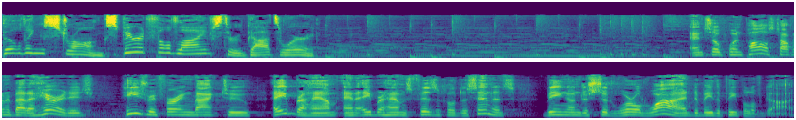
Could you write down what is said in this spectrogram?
building strong, spirit filled lives through God's Word. And so when Paul's talking about a heritage, he's referring back to Abraham and Abraham's physical descendants being understood worldwide to be the people of God.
